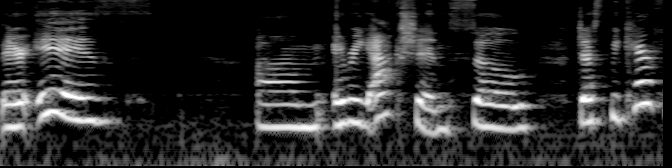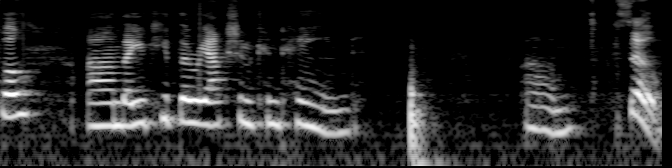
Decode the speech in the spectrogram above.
There is um, a reaction, so just be careful um, that you keep the reaction contained. Um, so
